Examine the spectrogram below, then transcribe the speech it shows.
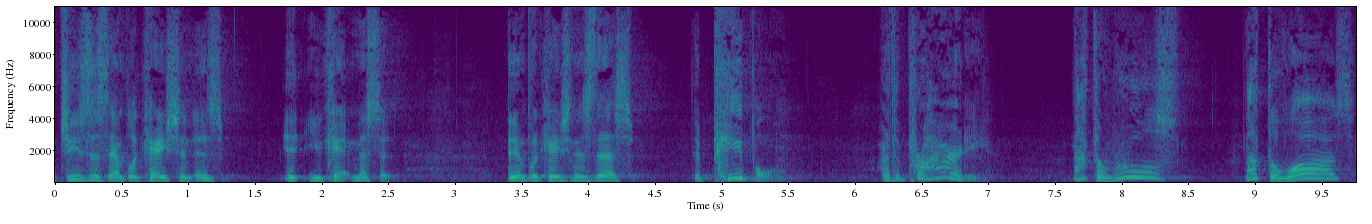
Jesus' implication is it, you can't miss it. The implication is this that people are the priority, not the rules, not the laws.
